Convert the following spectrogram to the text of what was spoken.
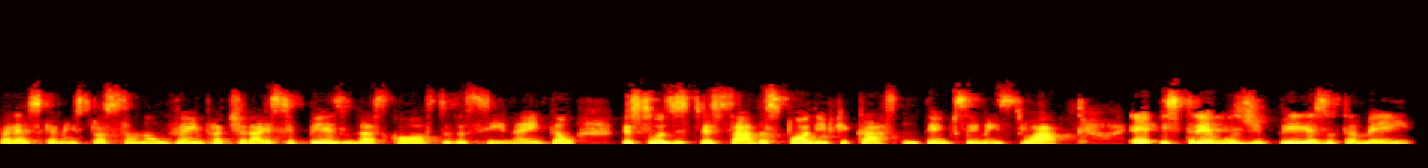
parece que a menstruação não vem para tirar esse peso das costas, assim, né? Então, pessoas estressadas podem ficar um tempo sem menstruar. É, extremos de peso também,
